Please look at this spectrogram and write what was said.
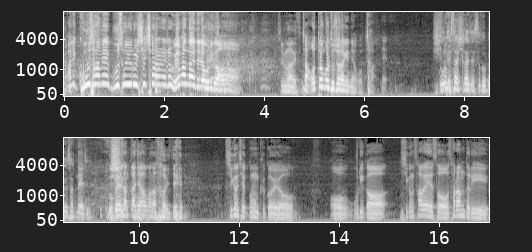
아니 고3의 무소유를 실천하는 애를 왜 만나야 되냐 우리가. 질문하겠습니다. 자 어떤 걸 도전하겠냐고. 자 네. 노벨상까지 했어 노벨상까지. 네. 노벨상까지 어. 하고 나서 이제 지금 제 꿈은 그거예요. 어 우리가 지금 사회에서 사람들이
